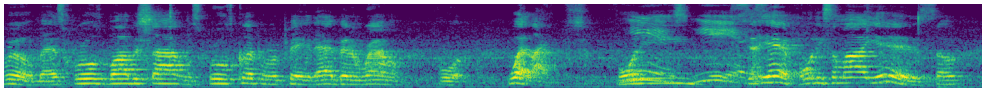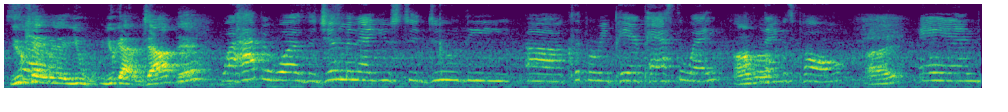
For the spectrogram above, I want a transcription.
for real, man. Sproul's Barbershop and Sproul's Clipper Repair. That had been around for what, like forty Years, years. Yeah, forty some odd years. So You So- came in you you got a job there? What happened was the gentleman that used to do the uh, clipper repair passed away. Uh-huh. His name was Paul. Alright. and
